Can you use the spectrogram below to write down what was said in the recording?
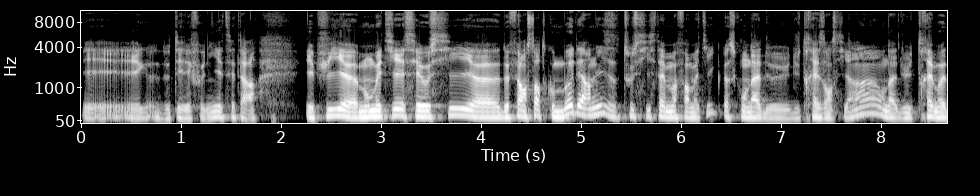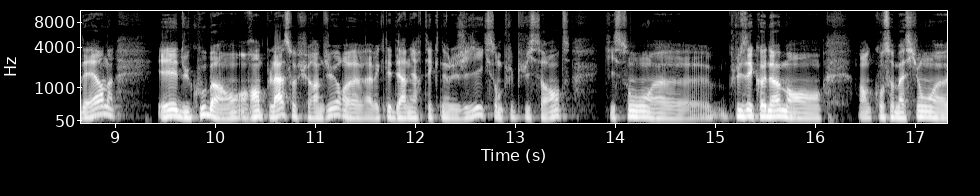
et de téléphonie, etc. Et puis, euh, mon métier, c'est aussi euh, de faire en sorte qu'on modernise tout ce système informatique, parce qu'on a du très ancien, on a du très moderne, et du coup, bah, on remplace au fur et à mesure euh, avec les dernières technologies qui sont plus puissantes, qui sont plus économes en, consommation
